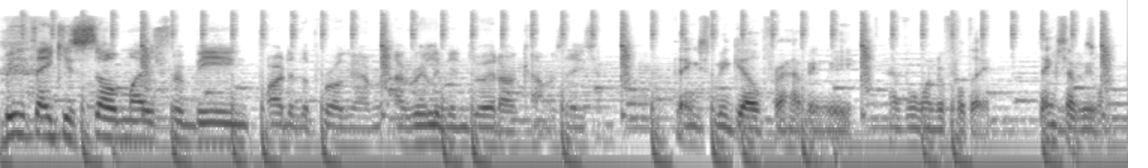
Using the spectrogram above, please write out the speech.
B, thank you so much for being part of the program. I really enjoyed our conversation. Thanks, Miguel, for having me. Have a wonderful day. Thanks, everyone.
